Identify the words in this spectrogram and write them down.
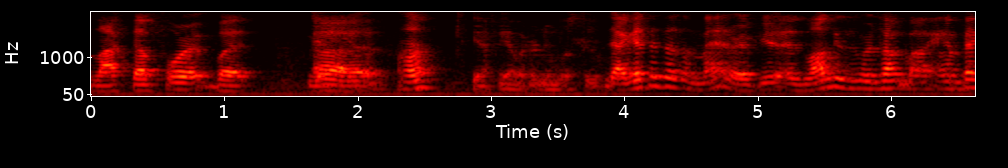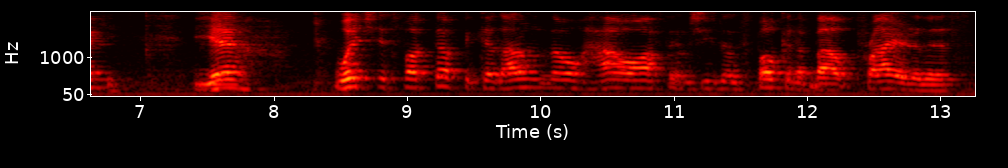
locked up for it, but Yeah, uh, huh? Yeah, I forgot what her name was too. I guess it doesn't matter if you as long as we're talking about Aunt Becky, Yeah, which is fucked up because I don't know how often she's been spoken about prior to this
